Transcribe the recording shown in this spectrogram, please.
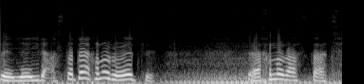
এই এই রাস্তাটা এখনও রয়েছে। এখনও রাস্তা আছে।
